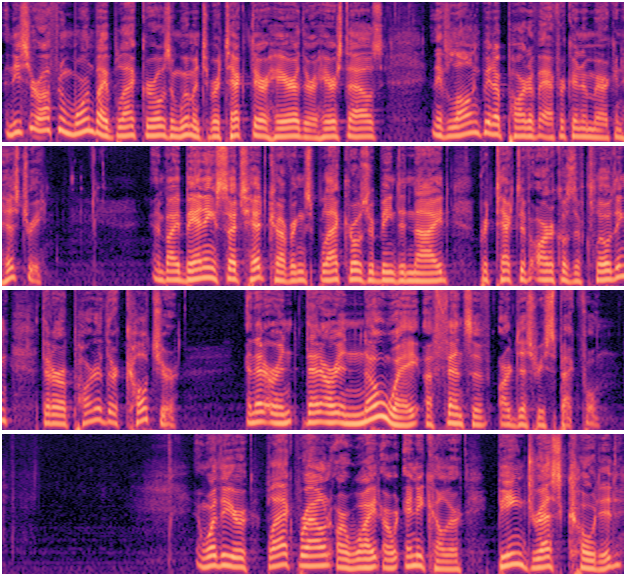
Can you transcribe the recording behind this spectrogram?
And these are often worn by black girls and women to protect their hair, their hairstyles, and they've long been a part of African American history. And by banning such head coverings, black girls are being denied protective articles of clothing that are a part of their culture and that are in, that are in no way offensive or disrespectful. And whether you're black, brown, or white, or any color, being dress coded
